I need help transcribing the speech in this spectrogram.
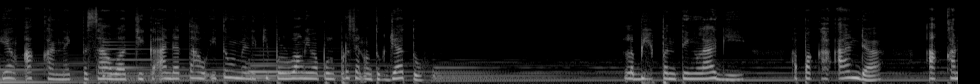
yang akan naik pesawat jika Anda tahu itu memiliki peluang 50% untuk jatuh? Lebih penting lagi, apakah Anda akan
